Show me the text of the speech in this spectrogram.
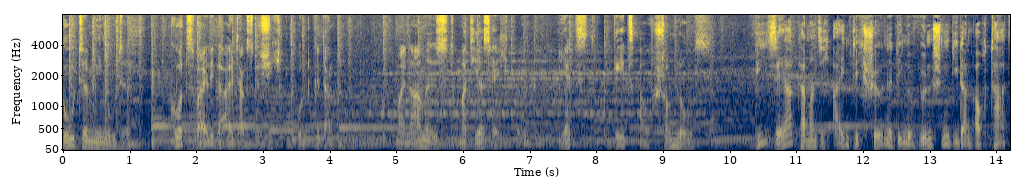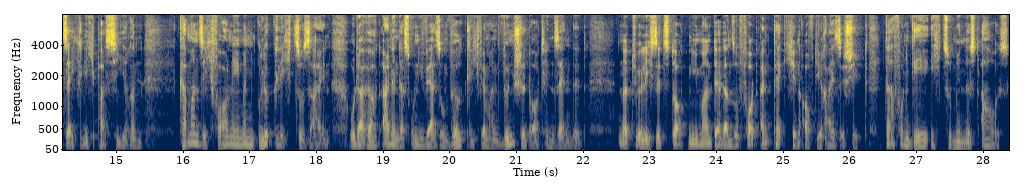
Gute Minute. Kurzweilige Alltagsgeschichten und Gedanken. Mein Name ist Matthias Hecht und jetzt geht's auch schon los. Wie sehr kann man sich eigentlich schöne Dinge wünschen, die dann auch tatsächlich passieren? Kann man sich vornehmen, glücklich zu sein? Oder hört einen das Universum wirklich, wenn man Wünsche dorthin sendet? Natürlich sitzt dort niemand, der dann sofort ein Päckchen auf die Reise schickt. Davon gehe ich zumindest aus.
